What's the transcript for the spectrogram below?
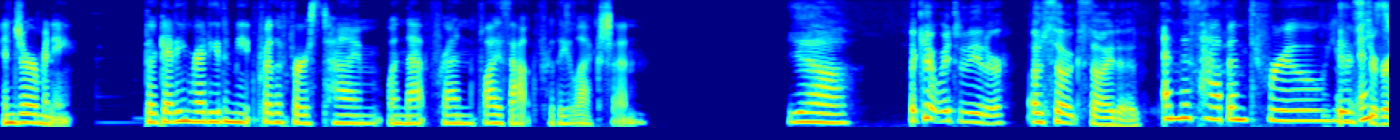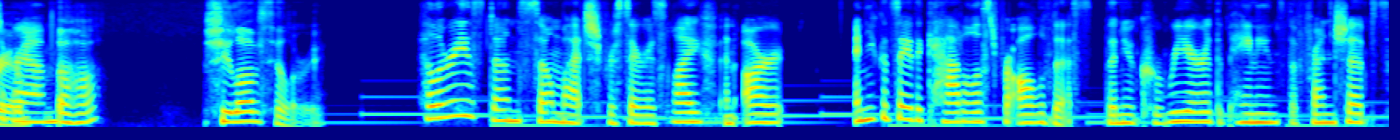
in Germany. They're getting ready to meet for the first time when that friend flies out for the election. Yeah. I can't wait to meet her. I'm so excited. And this happened through your Instagram. Instagram. Uh huh. She loves Hillary. Hillary's done so much for Sarah's life and art, and you could say the catalyst for all of this the new career, the paintings, the friendships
